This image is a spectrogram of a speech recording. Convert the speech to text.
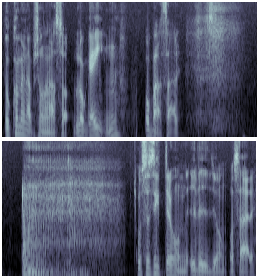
då kommer den här personen alltså logga in och bara så här. Och så sitter hon i videon och så här.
